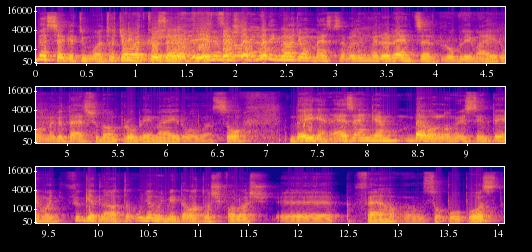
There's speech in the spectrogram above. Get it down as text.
Beszélgetünk majd, hogyha majd közelebb érünk, most még mindig nagyon messze vagyunk, mert a rendszer problémáiról, meg a társadalom problémáiról van szó. De igen, ez engem bevallom őszintén, hogy független attól, ugyanúgy, mint a hatos falas ö, felszopó poszt,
